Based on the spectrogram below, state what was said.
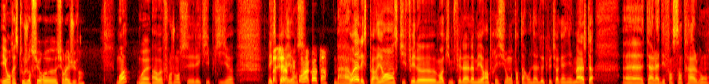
Et on reste toujours sur, euh, sur la Juve. hein. Moi, Ouais. Ah ouais, franchement, c'est l'équipe qui. euh, plus l'expérience. Hein. Bah ouais, l'expérience qui fait le. Moi, qui me fait la, la meilleure impression. Tant t'as Ronaldo qui peut te faire gagner le match. T'as euh, t'as la défense centrale. Bon,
